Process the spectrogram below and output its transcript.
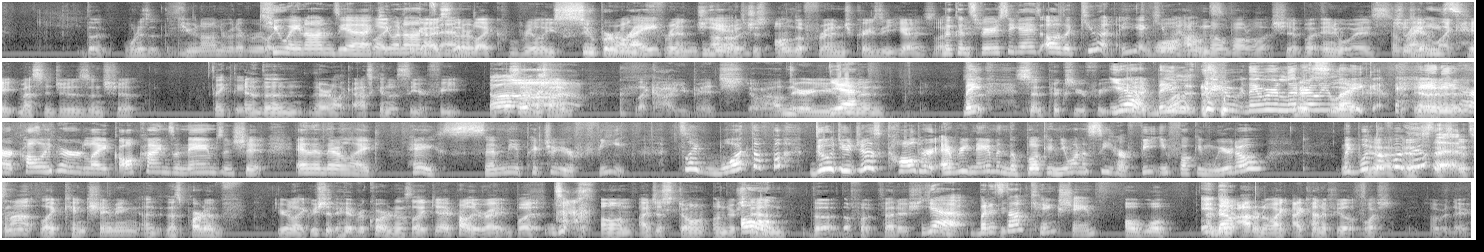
the what is it the qanon or whatever like QAnons, yeah, like QAnons. the guys that are like really super, Super on the right. fringe no Yeah. no it's just on the fringe crazy guys like the conspiracy guys. Oh, the QAnon. You get well, I don't know about all that shit, but anyways, The she was getting like hate messages and shit, Like the and then they're like asking to see your feet at the same time, like, "Oh, you bitch! Oh, how dare you!" Yeah. And then they. send pics of your feet. Yeah, Like, they, they were- they were literally like, like- hating yeah. her, calling her like all kinds of names and shit. And then they're like, "Hey, send me a picture of your feet." It's like, what the fuck, dude? You just called her every name in the book, and you want to see her feet? You fucking weirdo. Like what yeah, the fuck it's, is that? It's, it's not like kink shaming, that's part of. You're like, we should hit record, and I was like, yeah, probably right, but um, I just don't understand the the foot fetish. thing. yeah, but it's not kink shame. Oh well, I mean, no- I don't know. I, I kind of feel what's over there.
